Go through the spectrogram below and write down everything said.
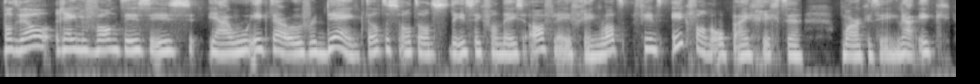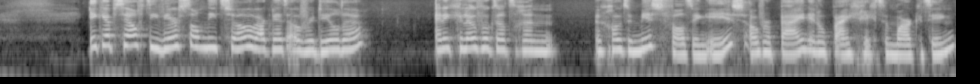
Wat wel relevant is, is ja, hoe ik daarover denk. Dat is althans de insteek van deze aflevering. Wat vind ik van op eingerichte marketing? Nou, ik, ik heb zelf die weerstand niet zo, waar ik net over deelde. En ik geloof ook dat er een, een grote misvatting is over pijn en op eingerichte marketing.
